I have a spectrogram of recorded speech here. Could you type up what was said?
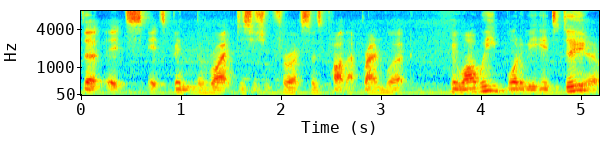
that it's it's been the right decision for us as part of that brand work. Who are we? What are we here to do?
